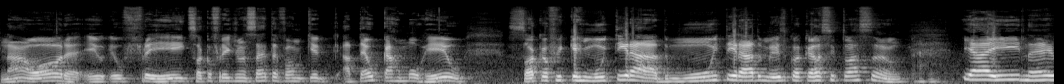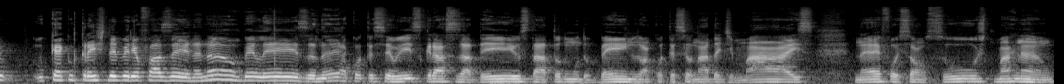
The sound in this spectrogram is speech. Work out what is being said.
Na hora eu, eu freiei, só que eu freiei de uma certa forma que até o carro morreu. Só que eu fiquei muito irado, muito irado mesmo com aquela situação. E aí, né, o que é que o crente deveria fazer, né? Não, beleza, né? Aconteceu isso, graças a Deus, tá todo mundo bem, não aconteceu nada demais, né? Foi só um susto, mas não.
